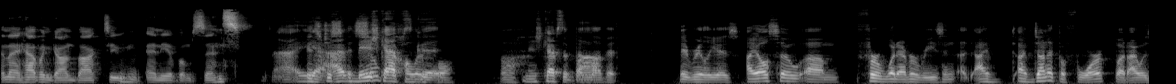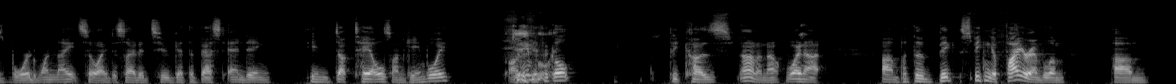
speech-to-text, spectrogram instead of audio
and I haven't gone back to Mhm. any of them since. Uh, It's yeah, just I, it's Minish so Cap's colorful. Ugh. good. Minish Cap's a I bop. love it. It really is. I also, um, for whatever reason, I've I've done it before, but I was bored one night, so I decided to get the best ending in Ducktales on Game Boy on Game Boy. difficult because I don't know why not. Um, but the big speaking of Fire Emblem, um,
